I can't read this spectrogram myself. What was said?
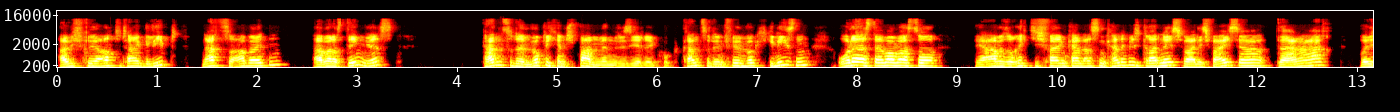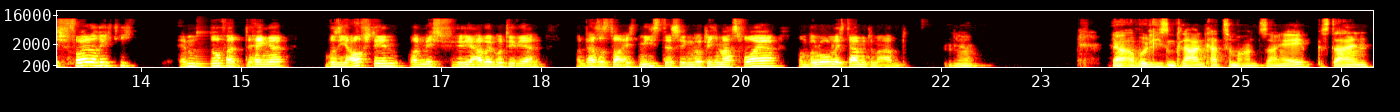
Habe ich früher auch total geliebt, nachts zu arbeiten. Aber das Ding ist, kannst du denn wirklich entspannen, wenn du die Serie guckst? Kannst du den mhm. Film wirklich genießen? Oder ist da immer was so, ja, aber so richtig fallen kann lassen kann ich mich gerade nicht, weil ich weiß ja, danach, weil ich voll richtig im Sofa hänge, muss ich aufstehen und mich für die Arbeit motivieren. Und das ist doch echt mies. Deswegen wirklich mach's vorher und belohne dich damit im Abend. Ja. Ja, auch wirklich diesen klaren Cut zu machen, zu sagen, hey, bis dahin,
